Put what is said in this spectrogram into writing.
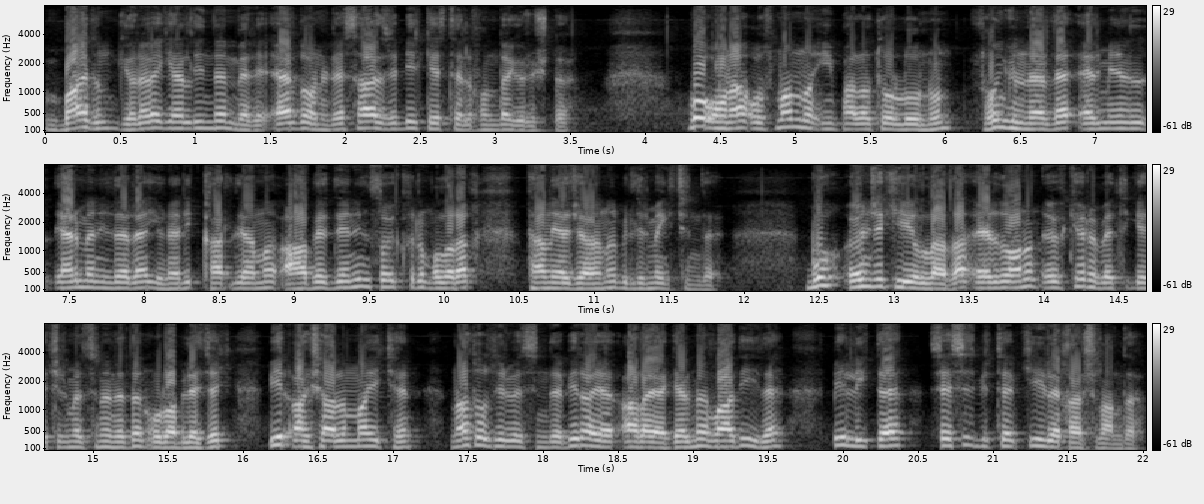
Biden göreve geldiğinden beri Erdoğan ile sadece bir kez telefonda görüştü. Bu ona Osmanlı İmparatorluğu'nun son günlerde Ermeni, Ermenilere yönelik katliamı ABD'nin soykırım olarak tanıyacağını bildirmek içindi. Bu önceki yıllarda Erdoğan'ın öfke nöbeti geçirmesine neden olabilecek bir aşağılama iken NATO zirvesinde bir aya- araya gelme vaadiyle birlikte sessiz bir tepkiyle karşılandı.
